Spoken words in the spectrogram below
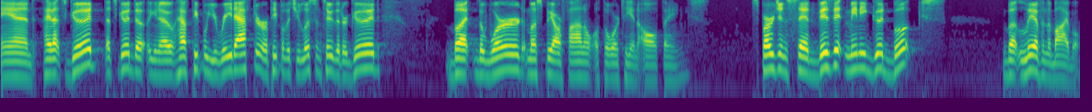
And hey, that's good. That's good to, you know, have people you read after or people that you listen to that are good. But the word must be our final authority in all things. Spurgeon said, Visit many good books, but live in the Bible.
